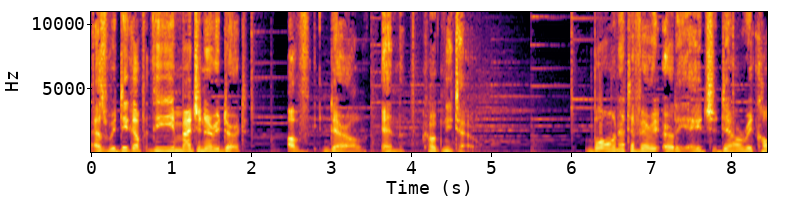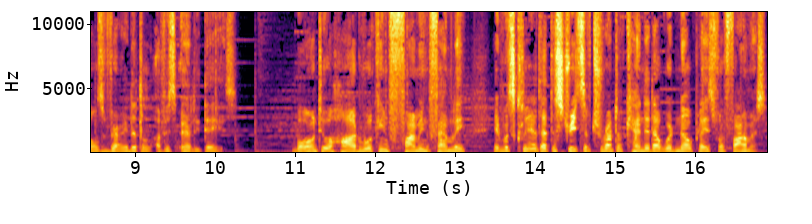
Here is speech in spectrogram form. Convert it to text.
as we dig up the imaginary dirt of Daryl Incognito. Born at a very early age, Daryl recalls very little of his early days. Born to a hard-working farming family, it was clear that the streets of Toronto, Canada were no place for farmers.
